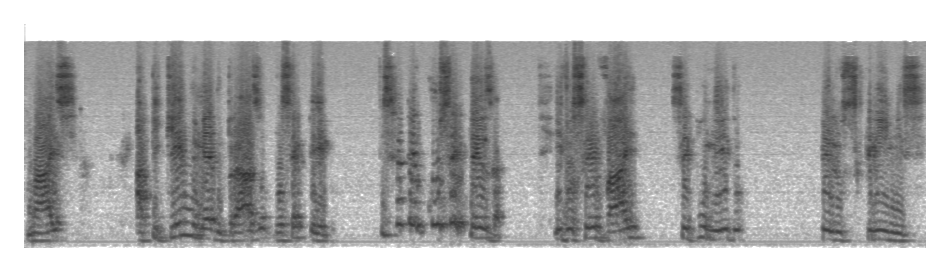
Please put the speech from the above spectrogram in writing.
Mas a pequeno e médio prazo você é pego. Você é pego com certeza. E você vai ser punido pelos crimes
